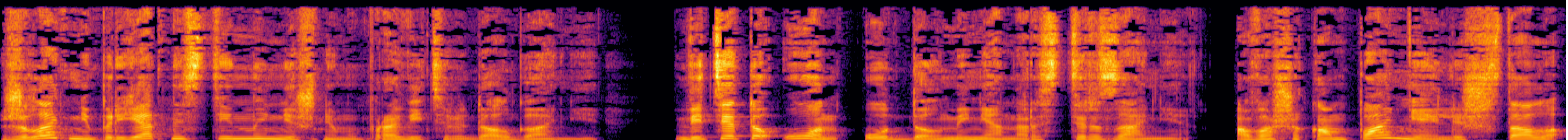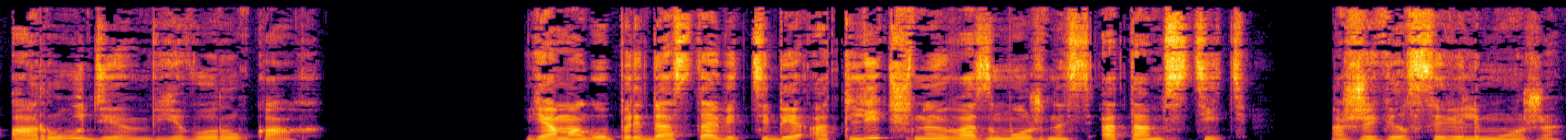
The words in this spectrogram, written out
желать неприятностей нынешнему правителю Долгании, ведь это он отдал меня на растерзание, а ваша компания лишь стала орудием в его руках. Я могу предоставить тебе отличную возможность отомстить, оживился вельможа.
